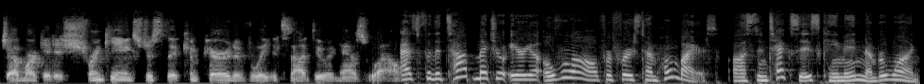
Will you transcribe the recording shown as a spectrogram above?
job market is shrinking. It's just that comparatively, it's not doing as well. As for the top metro area overall for first-time homebuyers, Austin, Texas came in number one.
